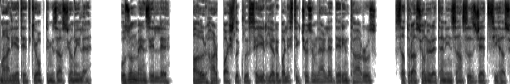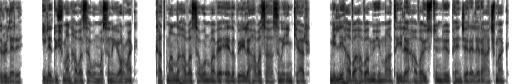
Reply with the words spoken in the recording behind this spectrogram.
maliyet etki optimizasyonu ile uzun menzilli, ağır harp başlıklı seyir yarı balistik çözümlerle derin taarruz, saturasyon üreten insansız jet SİHA sürüleri ile düşman hava savunmasını yormak, katmanlı hava savunma ve ELV ile hava sahasını inkar, milli hava hava mühimmatı ile hava üstünlüğü pencereleri açmak,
